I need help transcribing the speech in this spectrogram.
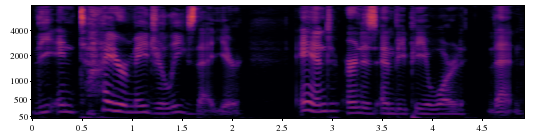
the entire major leagues that year, and earned his MVP award then.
